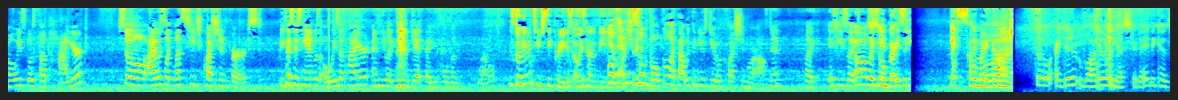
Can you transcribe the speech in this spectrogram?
Always goes up higher. So I was like, let's teach question first. Because his hand was always up higher and he like didn't get that you hold them level. Just don't even teach C pretty, just always have a BD Well, or and he's so vocal, I thought we could use do you have a question more often. Like if he's like Oh, like so feedback. pissy. Yes. Oh my boy. gosh. So I didn't vlog it all yesterday because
